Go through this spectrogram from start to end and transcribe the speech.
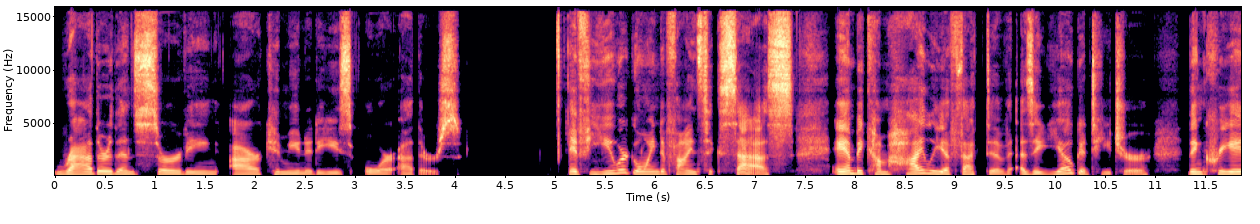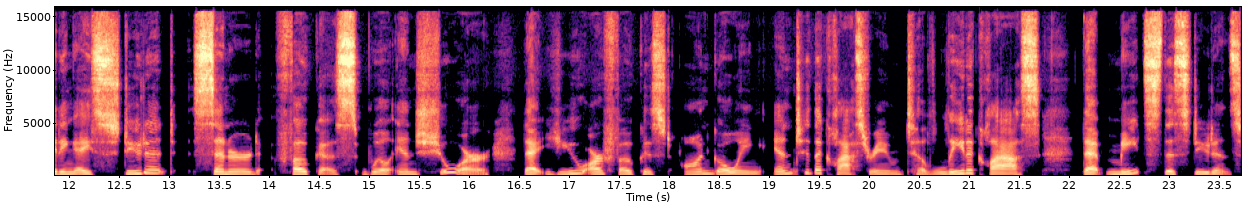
rather than serving our communities or others if you are going to find success and become highly effective as a yoga teacher, then creating a student centered focus will ensure that you are focused on going into the classroom to lead a class that meets the students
